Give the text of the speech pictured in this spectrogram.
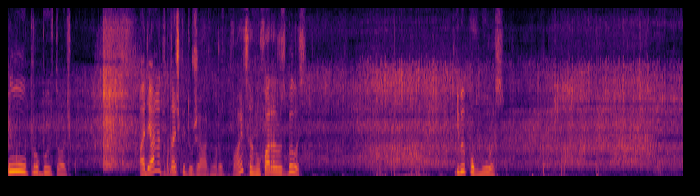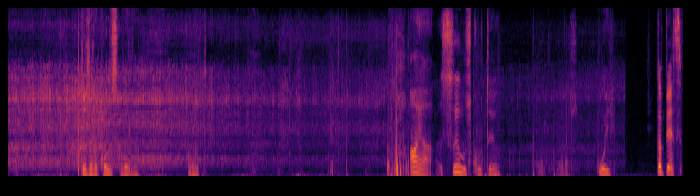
У, пробив тачку. А реально тут тачки дуже гарно розбиваються. Ну, фара розбилась. Ніби погнулась. То зараз колесо вирве. От. А, я силу скрутив. Ой. Капець.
